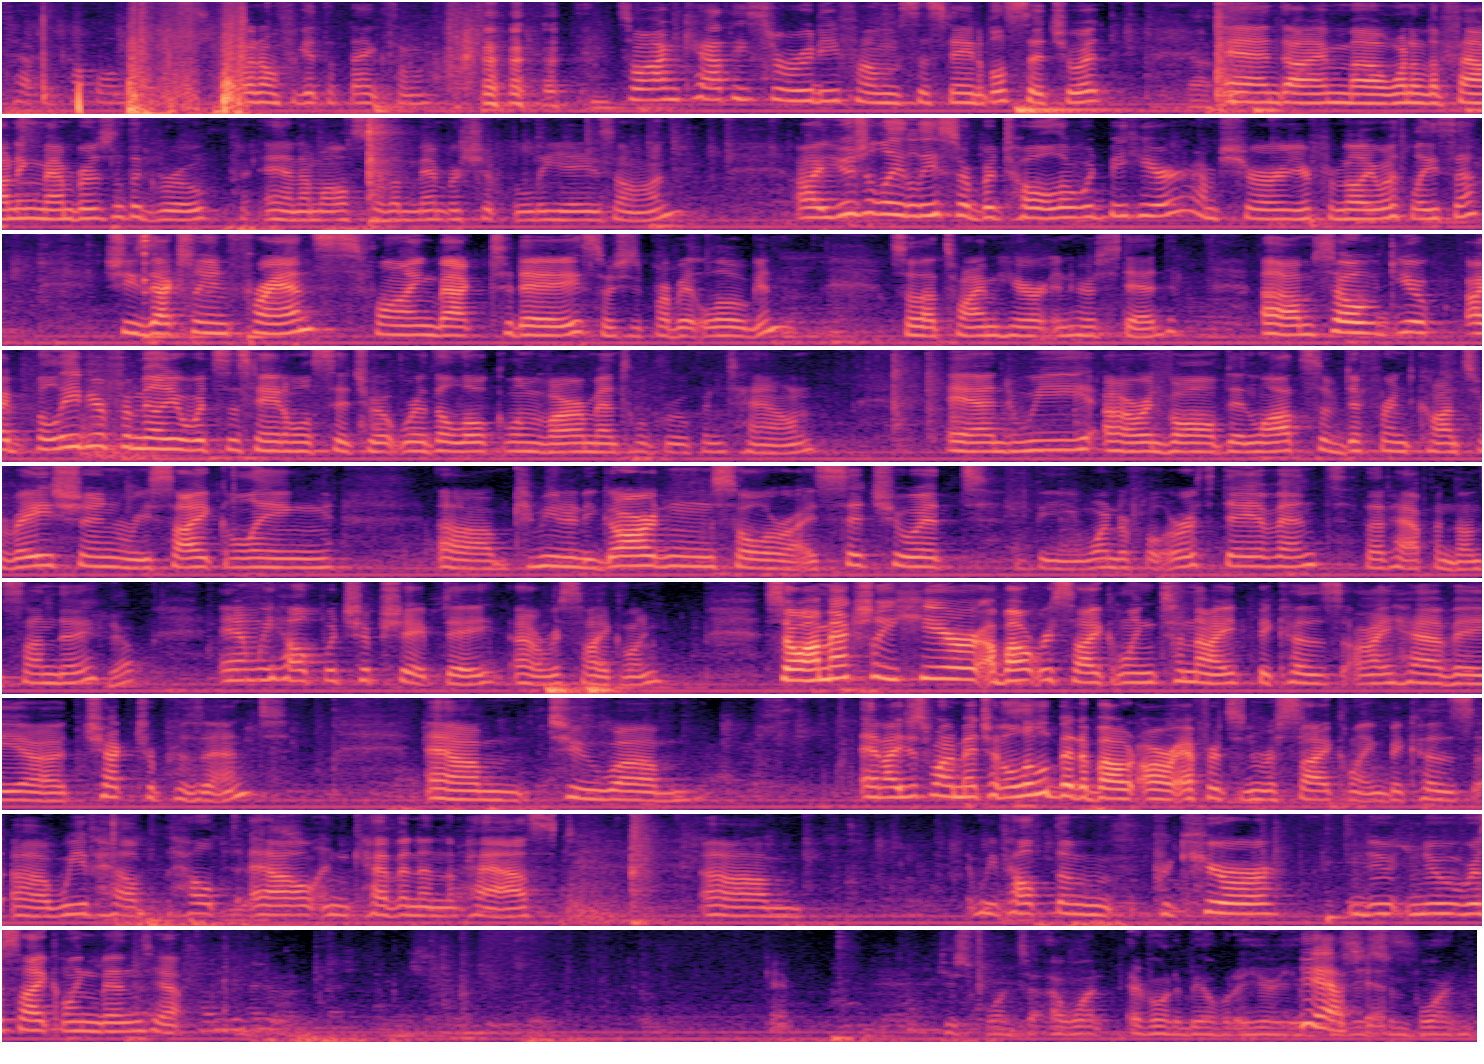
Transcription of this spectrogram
have a couple of minutes. I don't forget to thank someone. So I'm Kathy Cerruti from Sustainable Scituate, Kathy. and I'm uh, one of the founding members of the group, and I'm also the membership liaison. Uh, Usually Lisa Bertola would be here. I'm sure you're familiar with Lisa. She's actually in France, flying back today, so she's probably at Logan. So that's why I'm here in her stead. Um, So you're, I believe you're familiar with Sustainable Scituate. We're the local environmental group in town. And we are involved in lots of different conservation, recycling, uh, community gardens, Solarize Scituate, the wonderful Earth Day event that happened on Sunday. Yep. And we help with Chip Shape Day, uh, recycling. So I'm actually here about recycling tonight because I have a uh, check to present um, to, um, and I just want to mention a little bit about our efforts in recycling because uh, we've helped, helped Al and Kevin in the past. Um, We've helped them procure new, new recycling bins, yeah. Okay. Just one sec, I want everyone to be able to hear you. Yes, because It's yes. important.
